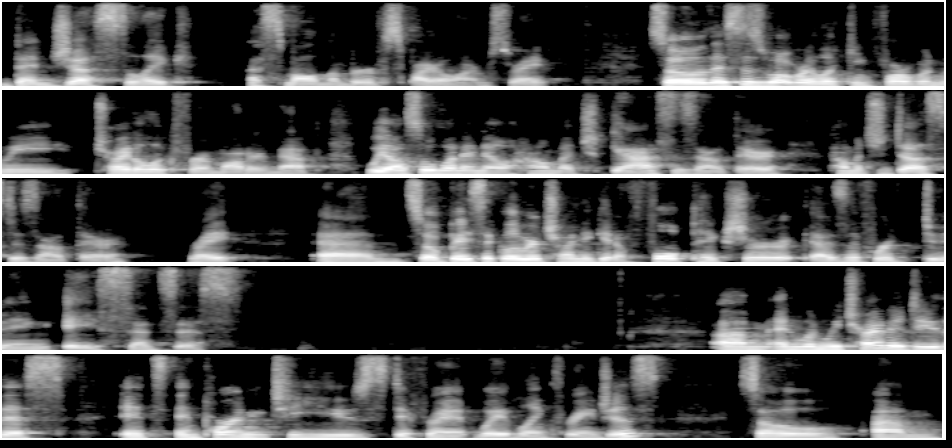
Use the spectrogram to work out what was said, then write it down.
than just like a small number of spiral arms, right? So this is what we're looking for when we try to look for a modern map. We also want to know how much gas is out there, how much dust is out there, right? Um, so basically we're trying to get a full picture as if we're doing a census. Um, and when we try to do this, it's important to use different wavelength ranges. So um,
